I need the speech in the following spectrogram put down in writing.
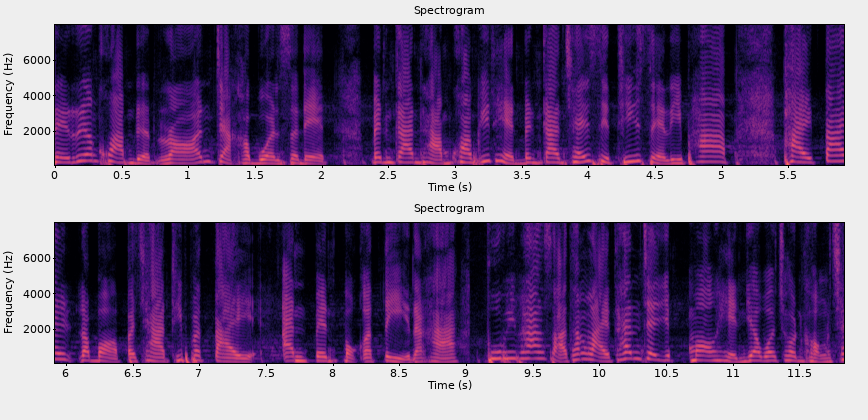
ในเรื่องความเดือดร้อนจากขบวนเสด็จ เป็นการถามความคิดเห็นเป็นการใช้สิทธิเสรีภาพ ภายใต้ระบอบประชาธิปไตยอันเป็นปกตินะคะ ผู้พิพากษาทั้งหลายท่านจะมองเห็นเยาวชนของช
